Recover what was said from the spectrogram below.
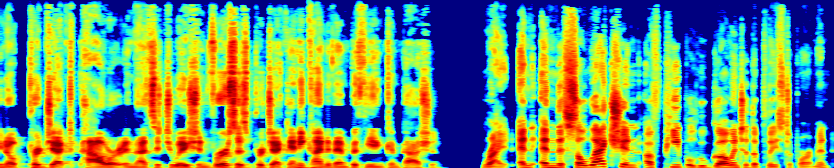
you know, project power in that situation versus project any kind of empathy and compassion. Right. And and the selection of people who go into the police department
